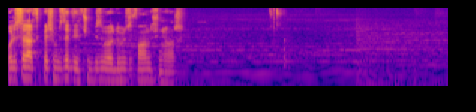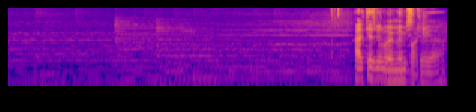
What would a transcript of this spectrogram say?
Polisler artık peşimizde değil çünkü bizim öldüğümüzü falan düşünüyorlar. Herkes benim ölmemi istiyor ya.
